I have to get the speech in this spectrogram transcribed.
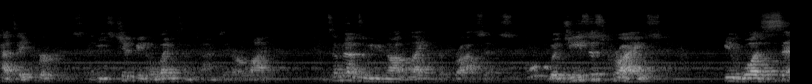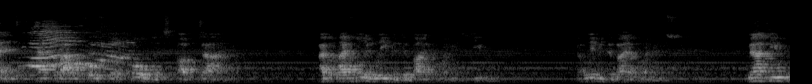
has a purpose, and He's chipping away sometimes in our life. And sometimes we do not like the process. But Jesus Christ, it was sent, as the Bible says, the fullness of time. I, I fully believe in divine appointments, do you? I believe in divine appointments. Matthew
